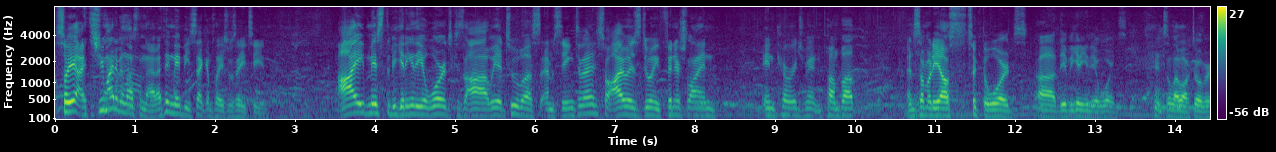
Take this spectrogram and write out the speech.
So yeah, she might have been less than that. I think maybe second place was 18. I missed the beginning of the awards because uh, we had two of us emceeing today. So I was doing finish line encouragement and pump up, and somebody else took the awards, uh, the beginning of the awards, until I walked over.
